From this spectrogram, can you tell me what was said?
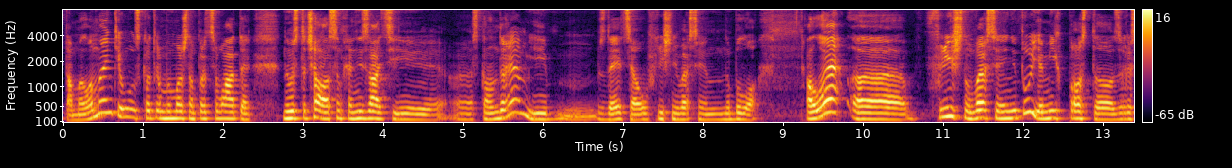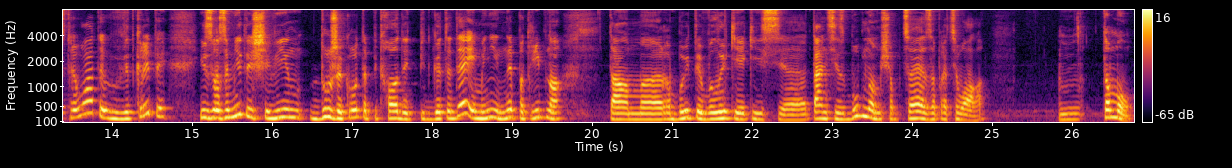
там, елементів, з котрими можна працювати, не вистачало синхронізації е, з календарем, і, здається, у фрішній версії не було. Але е, фрішну версію Anydo я міг просто зареєструвати, відкрити і зрозуміти, що він дуже круто підходить під GTD, і мені не потрібно там е, робити великі якісь е, танці з бубном, щоб це запрацювало. Тому,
